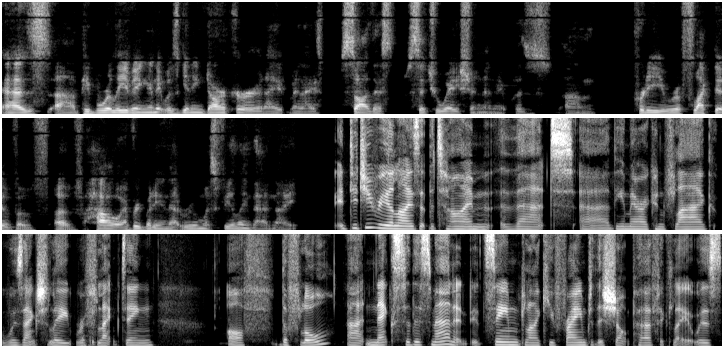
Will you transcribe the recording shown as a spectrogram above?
as uh, people were leaving and it was getting darker and i and i saw this situation and it was um, pretty reflective of of how everybody in that room was feeling that night. Did you realize at the time that uh, the American flag was actually reflecting off the floor uh, next to this man? It, it seemed like you framed the shot perfectly. It was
